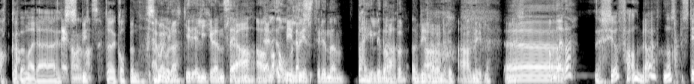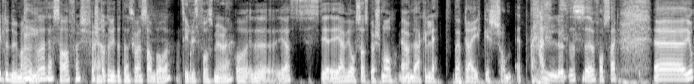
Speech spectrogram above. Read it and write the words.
akkurat den derre Det altså. spyttkoppen Jeg, som bare gjorde det. jeg liker den scenen Ja, jeg- alle er puster inn den deilige dampen. Ja, bildet er veldig fint. Ja, nydelig. Hva Hva med deg, da? Jo, faen, bra. Nå stilte du meg spørsmål. Jeg sa først, først Mm. Ja. at dette skal være en samtale. Tydeligvis få som gjør det. Og jeg, jeg vil også ha spørsmål, Ja. men det er ikke lett når jeg preiker som et helvetes eh, foss her. Eh, jo,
